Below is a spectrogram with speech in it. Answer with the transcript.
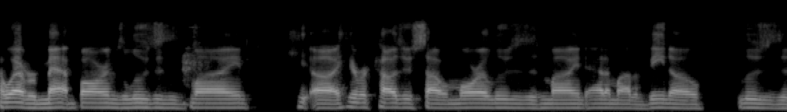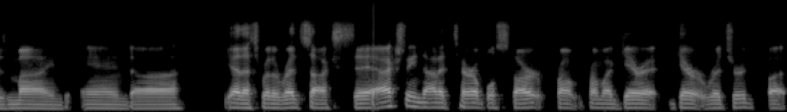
However, Matt Barnes loses his mind. Uh, Hirokazu Sawamura loses his mind. Adam Ottavino loses his mind. And uh, yeah, that's where the Red Sox sit. Actually, not a terrible start from from a Garrett Garrett Richards, but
